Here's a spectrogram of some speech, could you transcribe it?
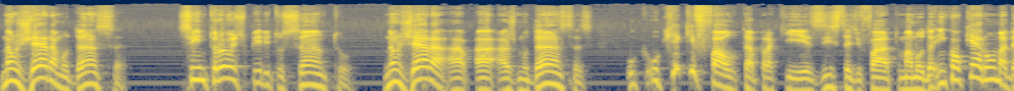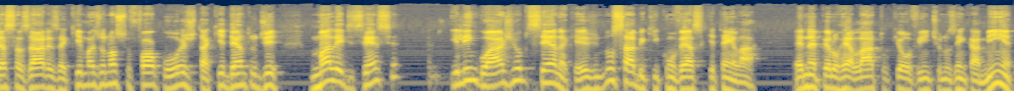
não gera mudança. Se entrou o Espírito Santo, não gera a, a, as mudanças. O, o que que falta para que exista de fato uma mudança? Em qualquer uma dessas áreas aqui, mas o nosso foco hoje está aqui dentro de maledicência e linguagem obscena, que a gente não sabe que conversa que tem lá é, né, pelo relato que o ouvinte nos encaminha,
